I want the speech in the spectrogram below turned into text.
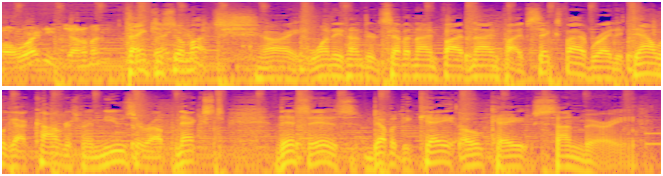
Oh, alrighty, gentlemen. Thank you so much. All right, 1 800 795 9565. Write it down. We got Congressman Meuser up next. This is WKOK Sunbury.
